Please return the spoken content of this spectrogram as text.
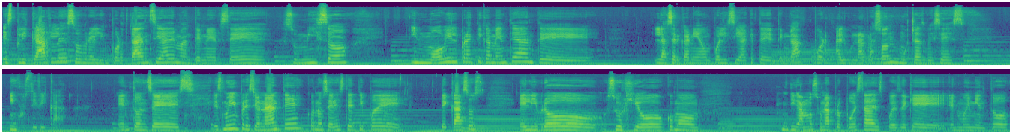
explicarle sobre la importancia de mantenerse sumiso, inmóvil prácticamente ante la cercanía de un policía que te detenga por alguna razón, muchas veces injustificada. Entonces es muy impresionante conocer este tipo de, casos. El libro surgió como, digamos, una propuesta después de que el movimiento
